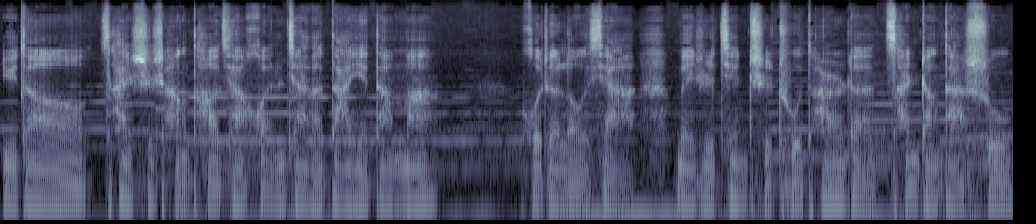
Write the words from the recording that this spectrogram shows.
遇到菜市场讨价还价的大爷大妈，或者楼下每日坚持出摊的残障大叔，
